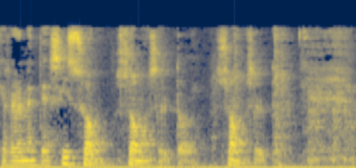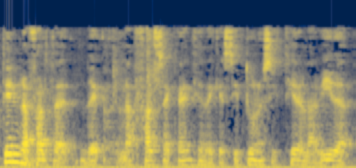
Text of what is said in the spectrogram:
que realmente sí somos, somos el todo, somos el todo. Tienen la, falta de, la falsa creencia de que si tú no existiera la vida,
